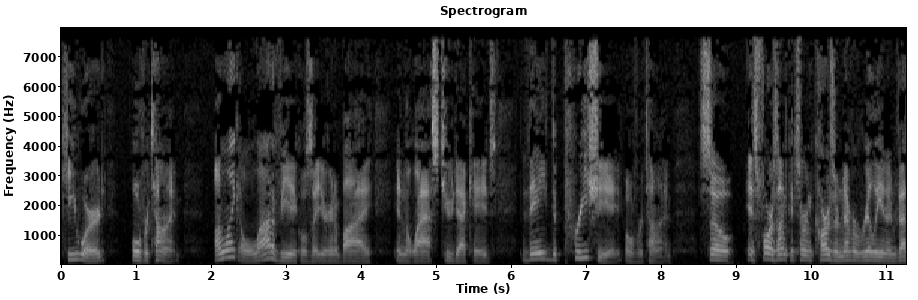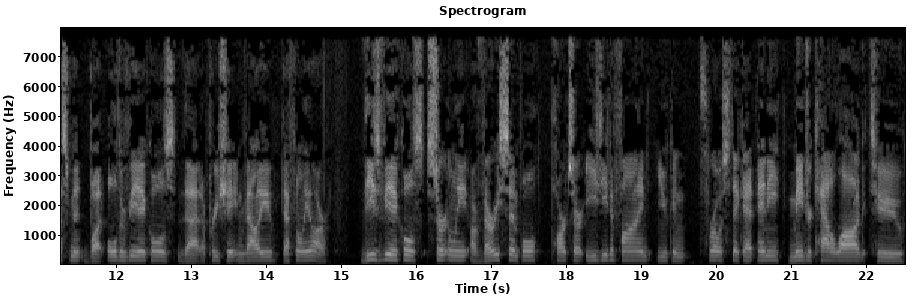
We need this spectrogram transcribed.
keyword, over time. Unlike a lot of vehicles that you're going to buy in the last two decades, they depreciate over time. So, as far as I'm concerned, cars are never really an investment, but older vehicles that appreciate in value definitely are. These vehicles certainly are very simple. Parts are easy to find. You can throw a stick at any major catalog to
